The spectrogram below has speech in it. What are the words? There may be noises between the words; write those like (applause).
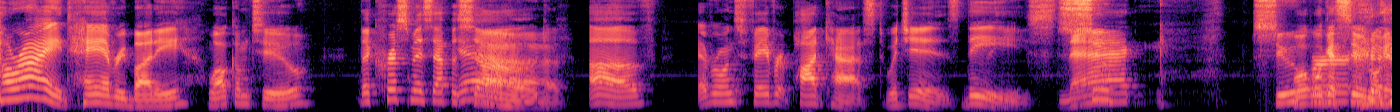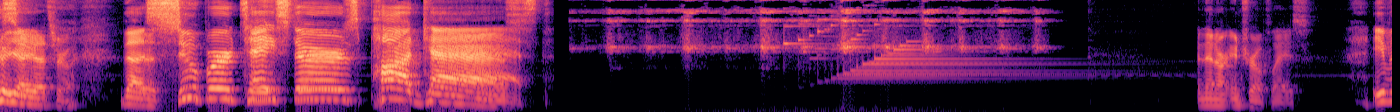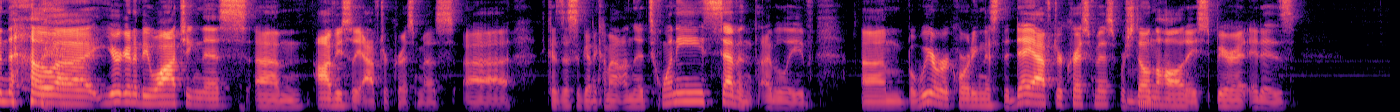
All right. Hey, everybody. Welcome to the Christmas episode Yeah. of everyone's favorite podcast, which is the Snack. Super. We'll- we'll get sued, we'll get (laughs) yeah, sued. yeah, that's true. the Super Tasters Podcast. And then our intro plays. Even (laughs) though uh, you're going to be watching this, um, obviously after Christmas, because this is going to come out on the 27th, I believe. Um, but we are recording this the day after Christmas. We're still Mm-hmm. in the holiday spirit. It is.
